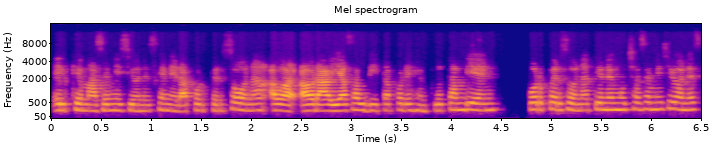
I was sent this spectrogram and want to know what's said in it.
el que más emisiones genera por persona. Arabia Saudita, por ejemplo, también por persona tiene muchas emisiones,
